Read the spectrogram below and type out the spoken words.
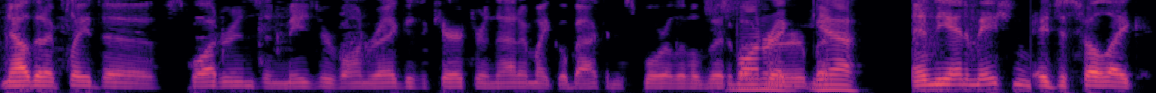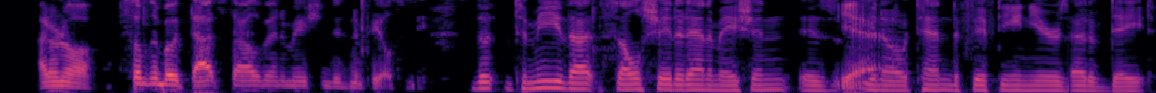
Now that I played the Squadrons and Major Vonreg as a character in that, I might go back and explore a little bit Von about Reg, her. But, yeah. And the animation, it just felt like I don't know something about that style of animation didn't appeal to me. The to me that cel shaded animation is Yeah. you know 10 to 15 years out of date.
